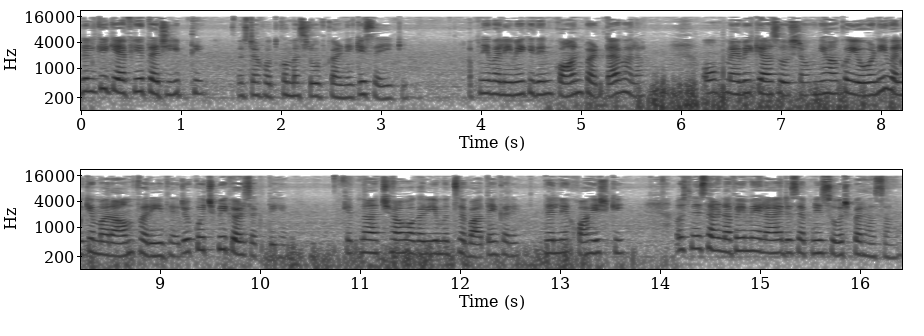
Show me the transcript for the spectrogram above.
दिल की कैफियत अजीब थी। उसने ख़ुद को मसरूफ़ करने की सही की। अपने वलीमे के दिन कौन पढ़ता है भला? ओह, मैं भी क्या सोच रहा हूँ। यहाँ कोई और नहीं, बल्कि मराम फरीद है, जो कुछ भी कर सकती है। कितना अच्छा हो अगर ये मुझसे बातें करे। दिल ने ख्वाहिश की। उसने सर नफ़ी में हिलाया जैसे अपनी सोच पर हंसा। हूँ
